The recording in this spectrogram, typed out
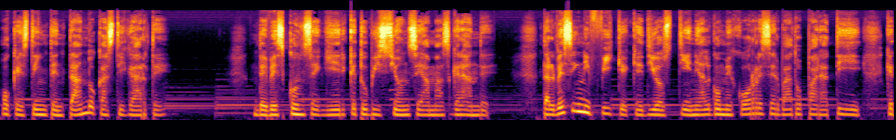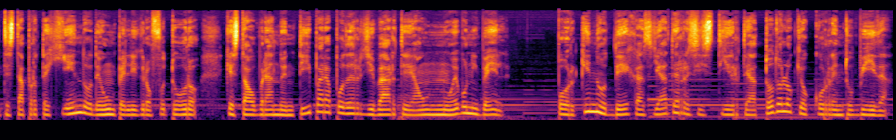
o que esté intentando castigarte. Debes conseguir que tu visión sea más grande. Tal vez signifique que Dios tiene algo mejor reservado para ti, que te está protegiendo de un peligro futuro, que está obrando en ti para poder llevarte a un nuevo nivel. ¿Por qué no dejas ya de resistirte a todo lo que ocurre en tu vida?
